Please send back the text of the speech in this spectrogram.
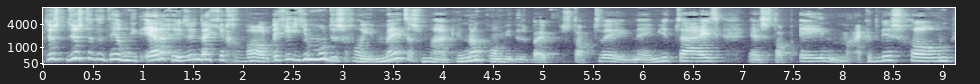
dus, dus dat het helemaal niet erg is en dat je gewoon, weet je, je moet dus gewoon je meters maken. En dan kom je dus bij stap 2, neem je tijd. En stap 1, maak het weer schoon.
